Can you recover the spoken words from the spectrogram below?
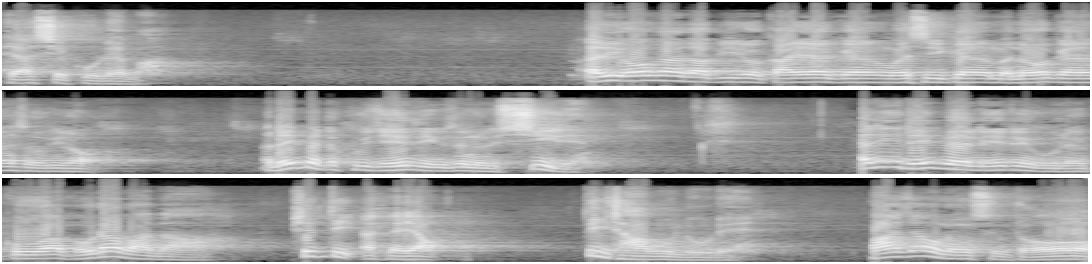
ဘုရားရှ िख ိုးထဲမှာ အဲ့ဒီဩဃာတာပြီးတော့ကာယကံဝစီကံမနောကံဆိုပြီးတော့အတိပ္ပယ်တစ်ခုချင်းစီဥစဉ်လို့ရှိတယ် အဲ့ဒီအတိပ္ပယ်လေးတွေကိုလည်းကိုကဗုဒ္ဓဘာသာဖြစ်သည့်အလျောက်သိထားဖို့လိုတယ်ဘာကြောင့်လို့ဆိုတော့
